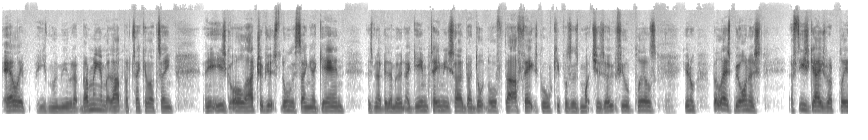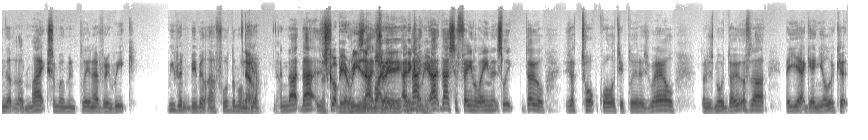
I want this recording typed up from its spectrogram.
early, even when we were at Birmingham at that particular time. And he's got all the attributes. The only thing, again, is maybe the amount of game time he's had. I don't know if that affects goalkeepers as much as outfield players, yeah. you know. But let's be honest, if these guys were playing at their maximum and playing every week, we wouldn't be able to afford them up no, here. No. And that, that is. There's got to be a reason why right. they, they that, come here. That, that's a fine line. It's like Dowell, he's a top quality player as well. There is no doubt of that. But yet again, you look at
